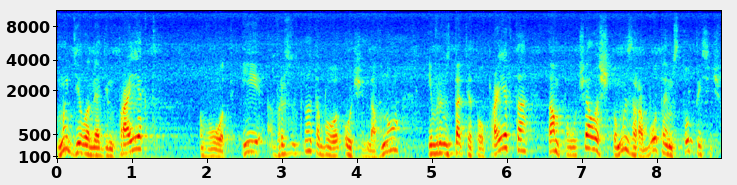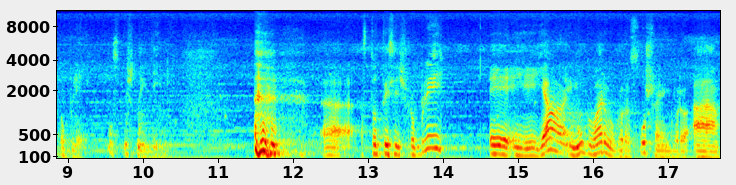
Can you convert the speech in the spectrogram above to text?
мы делали один проект, вот, и в результате, ну это было очень давно, и в результате этого проекта там получалось, что мы заработаем 100 тысяч рублей. Ну, смешные деньги. 100 тысяч рублей. И, и я ему говорю, говорю, слушай, говорю, а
